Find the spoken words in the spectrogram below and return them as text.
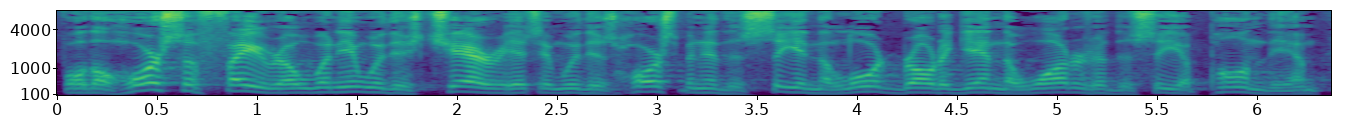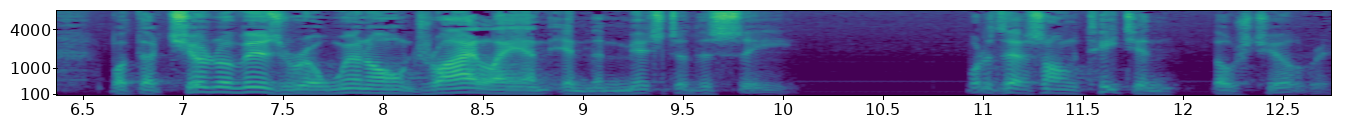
For the horse of Pharaoh went in with his chariots and with his horsemen into the sea, and the Lord brought again the waters of the sea upon them. But the children of Israel went on dry land in the midst of the sea. What is that song teaching those children?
